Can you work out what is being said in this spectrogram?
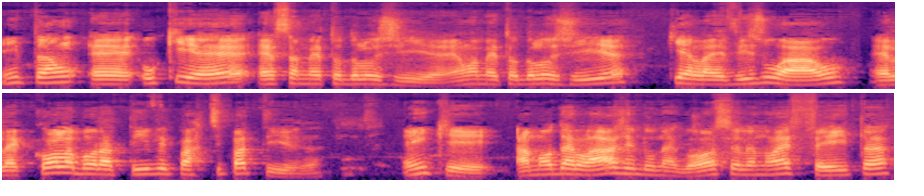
Então, é, o que é essa metodologia? É uma metodologia que ela é visual, ela é colaborativa e participativa, em que a modelagem do negócio ela não é feita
